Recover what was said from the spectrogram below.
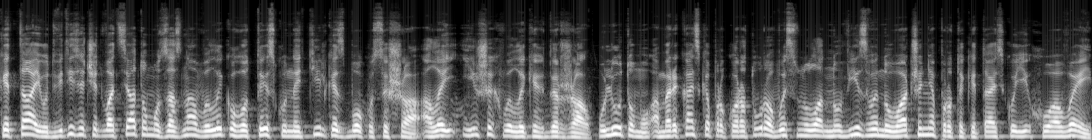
Китай у 2020-му зазнав великого тиску не тільки з боку США, але й інших великих держав. У лютому американська прокуратура висунула нові звинувачення проти китайської Huawei.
